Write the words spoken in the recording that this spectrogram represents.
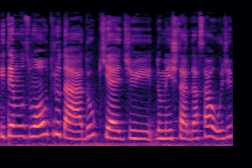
E temos um outro dado, que é de, do Ministério da Saúde,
